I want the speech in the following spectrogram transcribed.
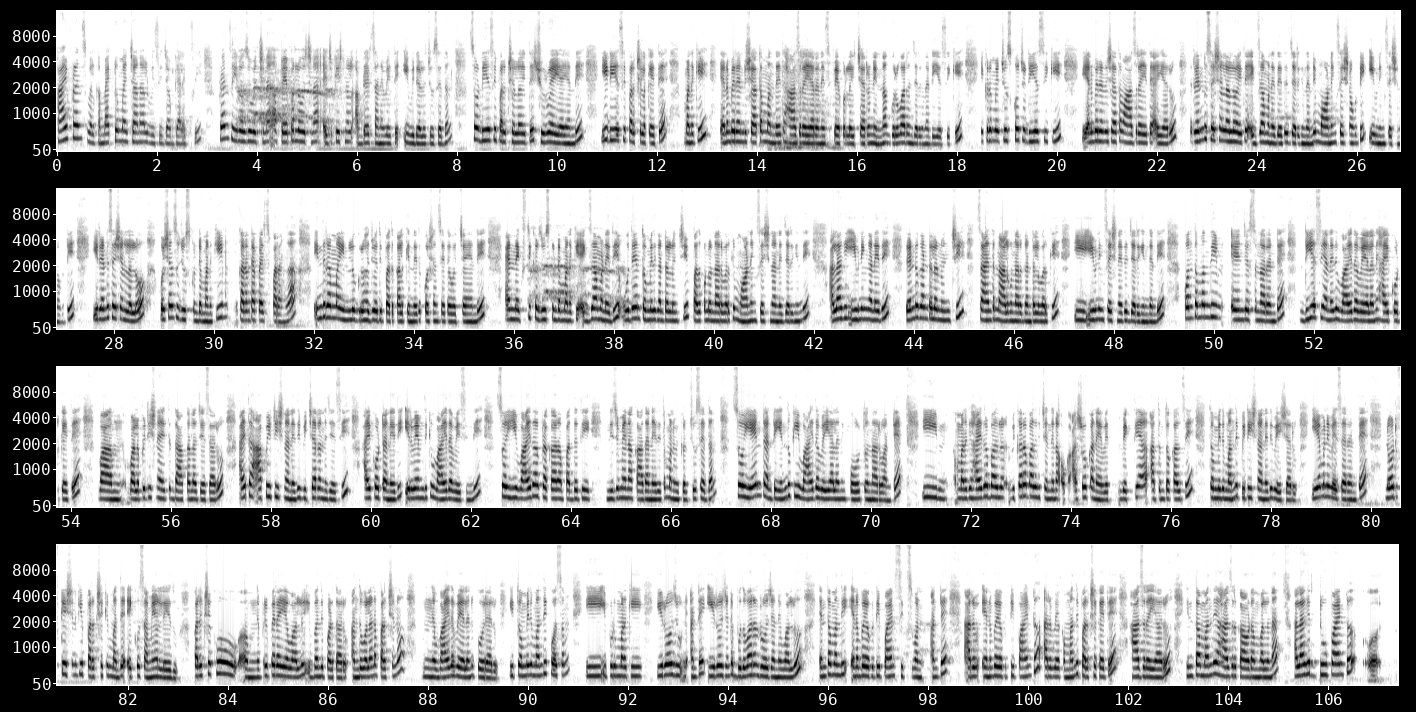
Hi friends welcome back to my channel VC job galaxy friends ఈరోజు వచ్చిన పేపర్లో వచ్చిన ఎడ్యుకేషనల్ అప్డేట్స్ అనేవి అయితే ఈ వీడియోలో చూసేద్దాం. సో డిఎస్సి పరీక్షలు అయితే షురు అయ్యాయండి. ఈ డిఎస్సి పరీక్షలకైతే మనకి ఎనభై రెండు శాతం మంది అయితే హాజరయ్యారనేసి పేపర్లో ఇచ్చారు నిన్న గురువారం జరిగిన డిఎస్సికి ఇక్కడ మీరు చూసుకోవచ్చు డిఎస్సికి ఎనభై రెండు శాతం హాజరైతే అయ్యారు. రెండు సెషన్లలో అయితే ఎగ్జామ్ అనేది అయితే జరిగిందండి. మార్నింగ్ సెషన్ ఒకటి ఈవినింగ్ సెషన్ ఒకటి. ఈ రెండు సెషన్లలో క్వశ్చన్స్ చూసుకుంటే మనకి కరెంట్ అఫైర్స్ పరంగా ఇందిరమ్మ ఇండ్లు గృహజ్యోతి పథకాల కింద అయితే క్వశ్చన్స్ అయితే వచ్చాయండి. అండ్ నెక్స్ట్ ఇక్కడ చూసుకుంటే మనకి ఎగ్జామ్ అనేది ఉదయం తొమ్మిది గంటల నుంచి పదకొండున్నర వరకు మార్నింగ్ సెషన్ అనేది జరిగింది. అలాగే ఈవినింగ్ అనేది రెండు గంటల నుంచి సాయంత్రం నాలుగున్నర గంటల వరకు ఈ ఈవినింగ్ సెషన్ అయితే జరిగిందండి. కొంతమంది ఏం చేస్తున్నారంటే డిఎస్సి అనేది వాయిదా వేయాలని హైకోర్టుకి అయితే వా వాళ్ళ పిటిషన్ అయితే దాఖలా చేశారు. అయితే ఆ పిటిషన్ అనేది విచారణ చేసి హైకోర్టు అనేది ఇరవై ఎనిమిదికి వాయిదా వేసింది. సో ఈ వాయిదా ప్రకారం పద్ధతి నిజమేనా కాదనేది అయితే మనం ఇక్కడ చూసేద్దాం. సో ఏంటంటే ఎందుకు ఈ వాయిదా వేయాలని కోరుతున్నారు అంటే ఈ మనకి హైదరాబాద్లో వికారాబాద్కి చెందిన ఒక అశోక్ అనే వ్యక్తి అతనితో కలిసి తొమ్మిది మంది పిటిషన్ అనేది వేశారు. ఏమని వేశారంటే నోటిఫికేషన్కి పరీక్షకి మధ్య ఎక్కువ సమయం లేదు. పరీక్షకు ప్రిపేర్ అయ్యే వాళ్ళు ఇబ్బంది పడతారు. అందువలన పరీక్షను వాయిదా వేయాలని కోరారు. ఈ ఈ తొమ్మిది మంది కోసం ఈ ఇప్పుడు మనకి ఈరోజు అంటే ఈరోజు అంటే బుధవారం రోజు అనేవాళ్ళు ఎంతమంది? ఎనభై ఒకటి పాయింట్ సిక్స్ వన్. అంటే అరవై ఎనభై ఒకటి పాయింట్ అరవై ఒక మంది పరీక్షకైతే హాజరయ్యారు. ఇంతమంది హాజరు కావడం వలన అలాగే two point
